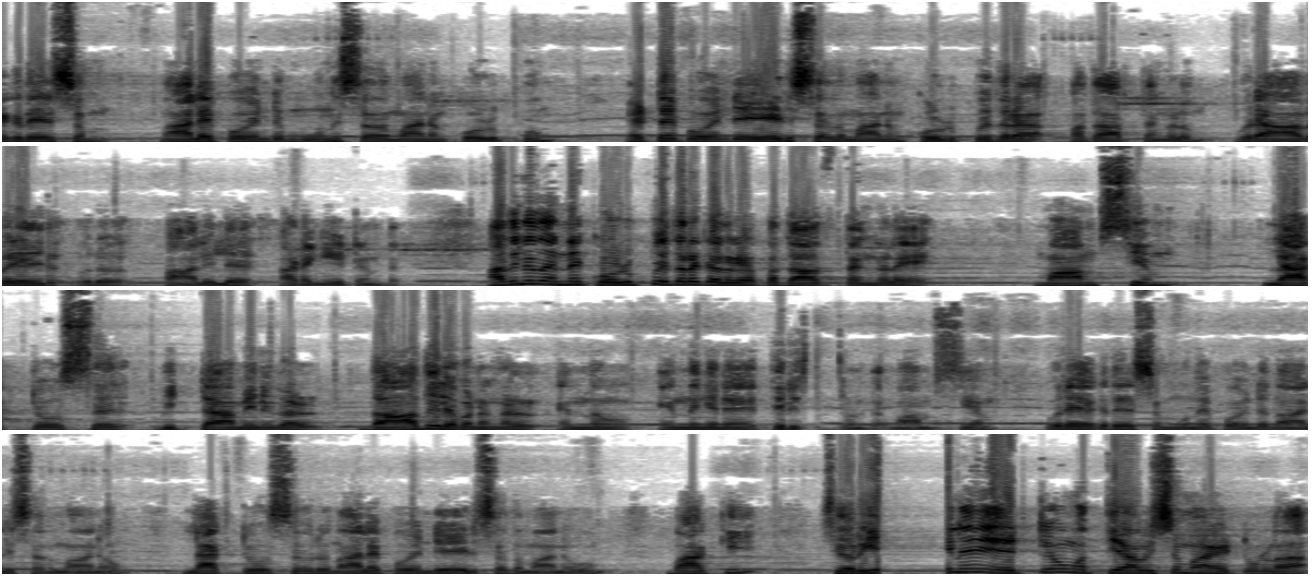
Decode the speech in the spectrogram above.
ഏകദേശം നാല് പോയിന്റ് മൂന്ന് ശതമാനം കൊഴുപ്പും എട്ട് പോയിന്റ് ഏഴ് ശതമാനം കൊഴുപ്പിതര പദാർത്ഥങ്ങളും ഒരു ആവറേജ് ഒരു പാലിൽ അടങ്ങിയിട്ടുണ്ട്. അതിൽ തന്നെ കൊഴുപ്പിതര ഘടക പദാർത്ഥങ്ങളെ മാംസ്യം ലാക്ടോസ് വിറ്റാമിനുകൾ ധാതു ലവണങ്ങൾ എന്ന് എന്നിങ്ങനെ തിരിച്ചിട്ടുണ്ട്. മാംസ്യം ഒരു ഏകദേശം മൂന്ന് പോയിന്റ് നാല് ശതമാനവും ലാക്ടോസ് ഒരു നാല് പോയിന്റ് ഏഴ് ശതമാനവും. ബാക്കി ചെറിയ ഏറ്റവും അത്യാവശ്യമായിട്ടുള്ള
